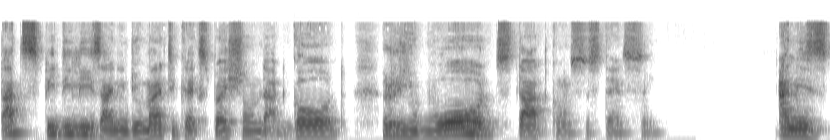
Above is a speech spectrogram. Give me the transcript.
That speedily is an idiomatic expression that God rewards that consistency. And is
